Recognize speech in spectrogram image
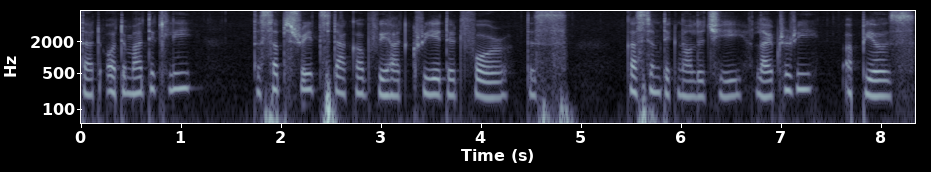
that automatically the substrate stack up we had created for this custom technology library appears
